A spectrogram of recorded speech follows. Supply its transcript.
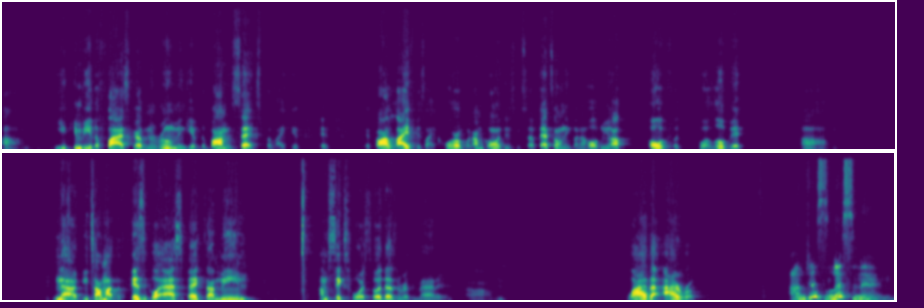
Um, you can be the flyest girl in the room and give the bomb and sex, but like if if if our life is like horrible and I'm going through some stuff, that's only going to hold me up over for, for a little bit. Um, now, if you talk about the physical aspect, I mean, I'm six four, so it doesn't really matter. Um, why the eye roll? I'm just listening.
